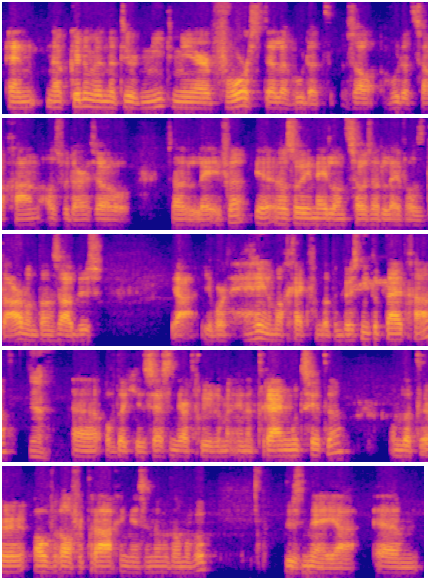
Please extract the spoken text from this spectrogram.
en nou kunnen we natuurlijk niet meer voorstellen hoe dat, zal, hoe dat zou gaan als we daar zo zouden leven. Als we in Nederland zo zouden leven als daar. Want dan zou dus, ja, je wordt helemaal gek van dat de bus niet op tijd gaat. Ja. Uh, of dat je 36 uur in een trein moet zitten. Omdat er overal vertraging is en noem het allemaal op. Dus nee, ja, um,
